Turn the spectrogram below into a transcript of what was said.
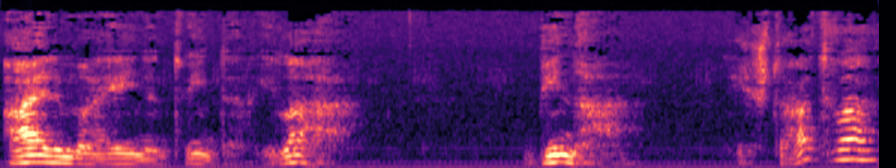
Alma 21, Ilaha, Bina, is dat waar?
